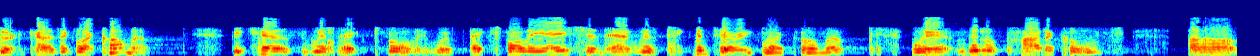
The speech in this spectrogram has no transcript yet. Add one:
certain kinds of glaucoma because with, with exfoliation and with pigmentary glaucoma, where little particles uh,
